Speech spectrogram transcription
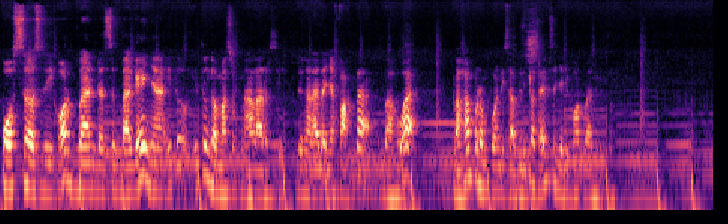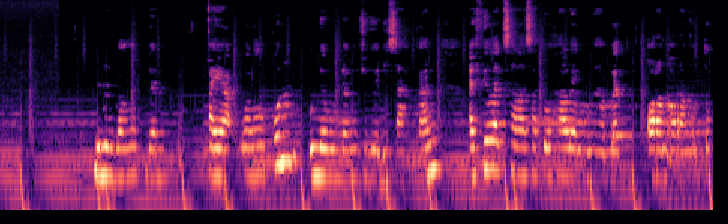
pose si korban dan sebagainya itu itu nggak masuk nalar sih. Dengan adanya fakta bahwa bahkan perempuan disabilitas saya bisa jadi korban gitu. Bener banget dan kayak walaupun undang-undang juga disahkan I feel like salah satu hal yang menghambat orang-orang untuk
